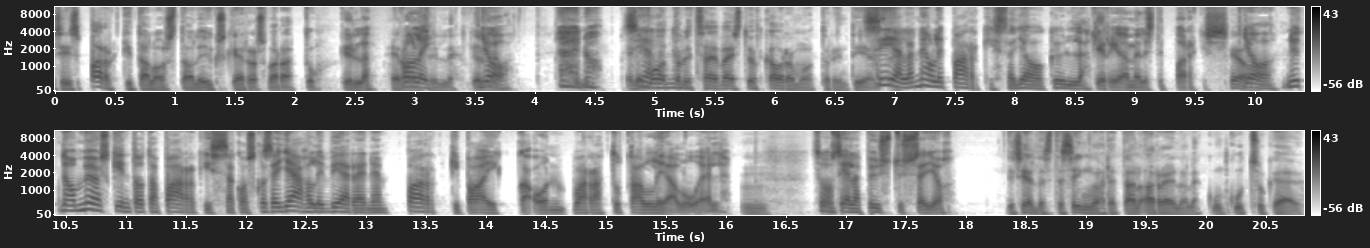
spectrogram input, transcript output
siis parkkitalosta oli yksi kerros varattu Kyllä. Hevosille. Oli, Kyllä. joo. Näin on. Eli siellä moottorit ne... sai väistyä kauramoottorin tieltä. Siellä ne oli parkissa, joo kyllä. Kirjaimellisesti parkissa. Joo. joo. nyt ne on myöskin tota parkissa, koska se jäähallin viereinen parkkipaikka on varattu tallialueelle. Mm. Se on siellä pystyssä jo. Ja sieltä sitten singahdetaan areenalle, kun kutsu käy.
